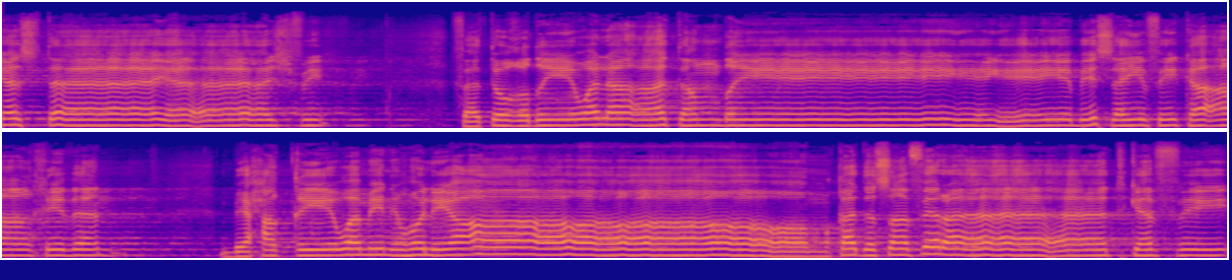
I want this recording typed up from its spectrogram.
يستشفي فتغضي ولا تمضي بسيفك آخذا بحقي ومنه اليوم قد صفرت كفي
